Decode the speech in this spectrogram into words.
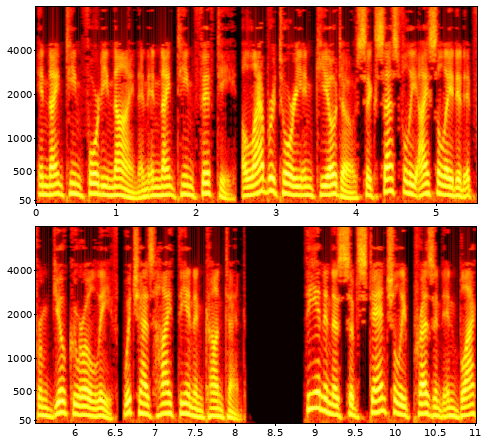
in 1949 and in 1950, a laboratory in Kyoto successfully isolated it from gyokuro leaf, which has high theanine content. Theanine is substantially present in black,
